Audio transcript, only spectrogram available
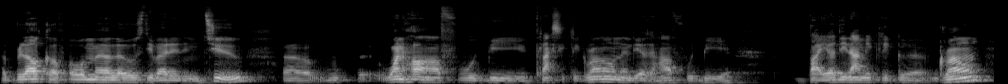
a block of old merlots divided in two. Uh, one half would be classically grown, and the other half would be biodynamically uh, grown.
